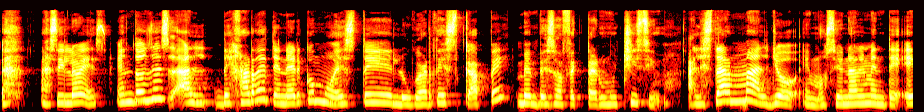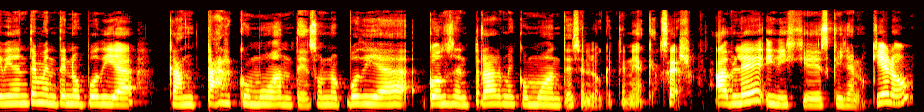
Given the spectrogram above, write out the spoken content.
así lo es. Entonces, al dejar de tener como este lugar de escape, me empezó a afectar muchísimo. Al estar mal yo emocionalmente, evidentemente no podía cantar como antes o no podía concentrarme como antes en lo que tenía que hacer. Hablé y dije es que ya no quiero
